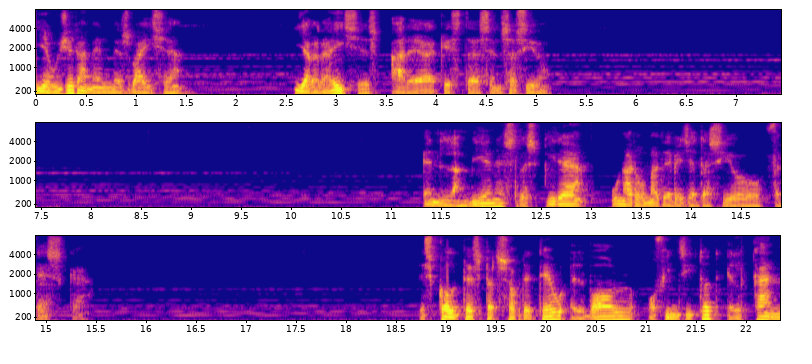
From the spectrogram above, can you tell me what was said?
lleugerament més baixa i agraeixes ara aquesta sensació. En l'ambient es respira un aroma de vegetació fresca. Escoltes per sobre teu el vol o fins i tot el cant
